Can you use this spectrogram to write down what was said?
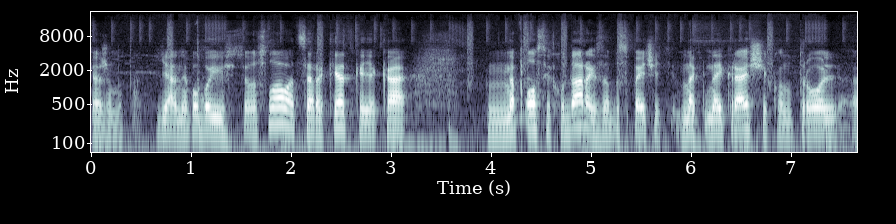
Скажімо так. Я не побоюсь цього слова. Це ракетка, яка на плосих ударах забезпечить на- найкращий контроль е,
